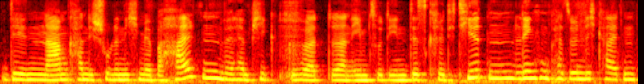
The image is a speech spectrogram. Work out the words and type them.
den Namen kann die Schule nicht mehr behalten. Wilhelm Pieck gehört dann eben zu den diskreditierten linken Persönlichkeiten.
